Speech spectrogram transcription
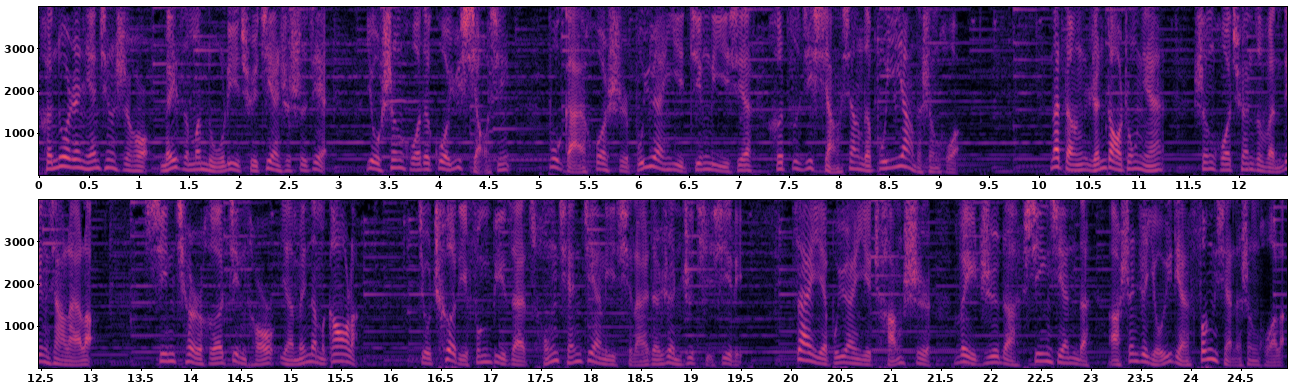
很多人年轻时候没怎么努力去见识世界，又生活的过于小心，不敢或是不愿意经历一些和自己想象的不一样的生活。那等人到中年，生活圈子稳定下来了。心气儿和劲头也没那么高了，就彻底封闭在从前建立起来的认知体系里，再也不愿意尝试未知的新鲜的啊，甚至有一点风险的生活了。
